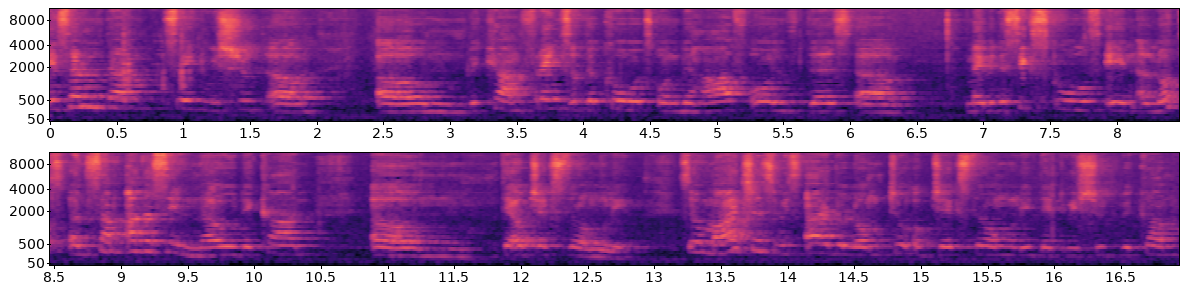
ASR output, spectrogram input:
And some of them said we should um, um, become friends of the courts on behalf of this um, maybe the six schools in a lot, and some others say no, they can't, um, they object strongly. So my church, which I belong to, object strongly that we should become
